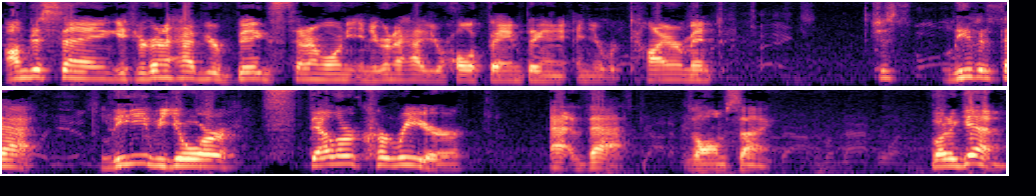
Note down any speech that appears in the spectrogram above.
I'm just saying, if you're to have your big ceremony and you're to have your Hall of Fame thing and your retirement, just leave it at that. Leave your stellar career at that, is all I'm saying. But again,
